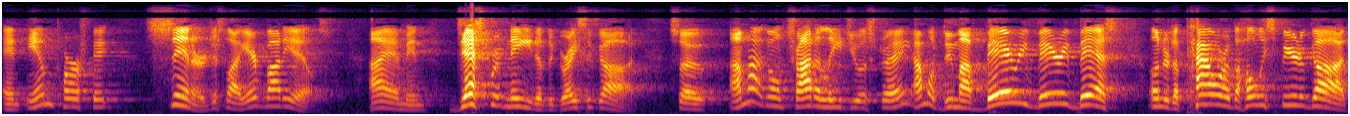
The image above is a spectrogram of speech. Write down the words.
an imperfect sinner, just like everybody else. I am in desperate need of the grace of God. So I'm not going to try to lead you astray. I'm going to do my very, very best under the power of the Holy Spirit of God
